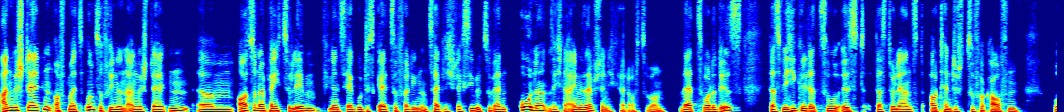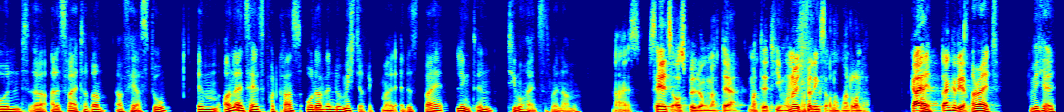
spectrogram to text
Angestellten, oftmals unzufriedenen Angestellten, ähm, ortsunabhängig zu leben, finanziell gutes Geld zu verdienen und zeitlich flexibel zu werden, ohne sich eine eigene Selbstständigkeit aufzubauen. That's what it is. Das Vehikel dazu ist, dass du lernst, authentisch zu verkaufen und äh, alles weitere erfährst du im Online-Sales-Podcast oder wenn du mich direkt mal addest bei LinkedIn. Timo Heinz ist mein Name. Nice. Sales-Ausbildung macht der, macht der Timo. Ne? Ich verlinke es auch nochmal drunter. Geil. Geil. Danke dir. Alright. Michael,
